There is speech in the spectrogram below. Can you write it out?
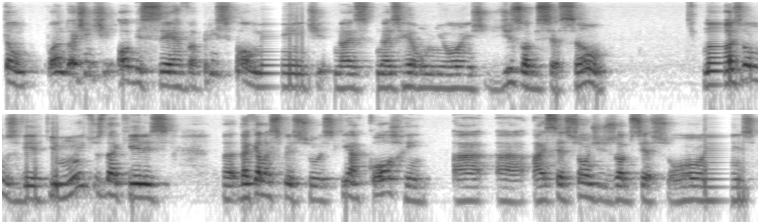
Então, quando a gente observa, principalmente nas, nas reuniões de desobsessão, nós vamos ver que muitos daqueles, ah, daquelas pessoas que acorrem às sessões de desobsessões,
